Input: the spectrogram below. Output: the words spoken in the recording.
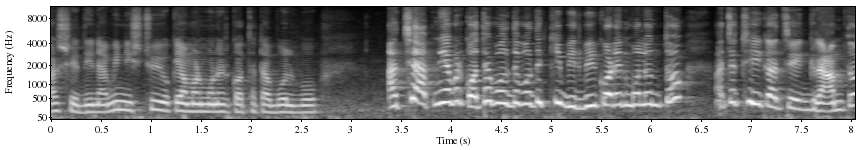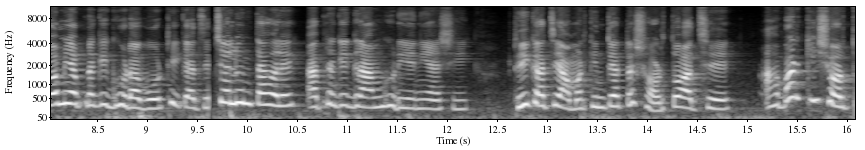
আর সেদিন আমি নিশ্চয়ই ওকে আমার মনের কথাটা বলব। আচ্ছা আপনি আবার কথা বলতে বলতে কি বিড়বিড় করেন বলুন তো? আচ্ছা ঠিক আছে, গ্রাম তো আমি আপনাকে ঘোরাবো, ঠিক আছে। চলুন তাহলে, আপনাকে গ্রাম ঘুরিয়ে নিয়ে আসি। ঠিক আছে, আমার কিন্তু একটা শর্ত আছে। আবার কি শর্ত?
